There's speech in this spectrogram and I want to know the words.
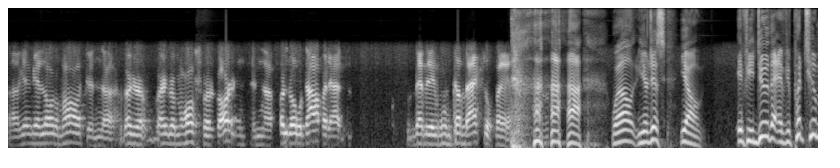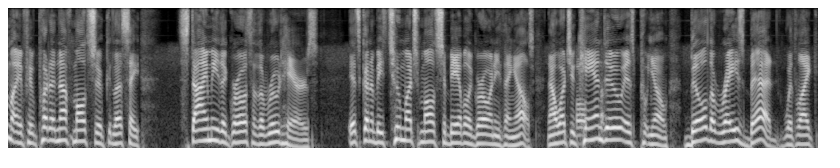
uh, get me a load of mulch and uh, regular regular mulch for a garden, and uh, put it over top of that. maybe they won't come back so fast. well, you're just you know, if you do that, if you put too much, if you put enough mulch to let's say stymie the growth of the root hairs, it's going to be too much mulch to be able to grow anything else. Now, what you can do is you know build a raised bed with like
